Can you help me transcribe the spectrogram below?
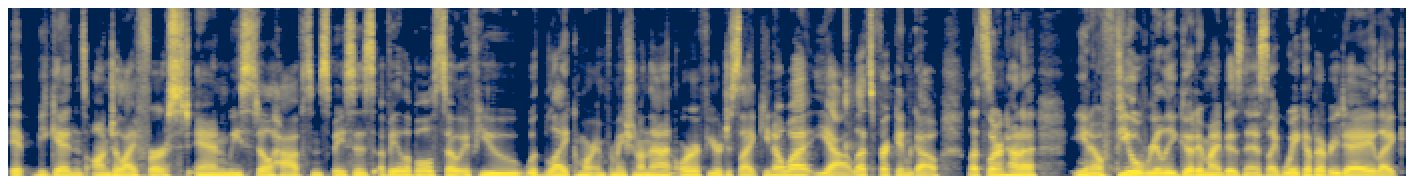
It begins on July 1st and we still have some spaces available. So if you would like more information on that or if you're just like, "You know what? Yeah, let's fricking go. Let's learn how to, you know, feel really good in my business. Like wake up every day like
